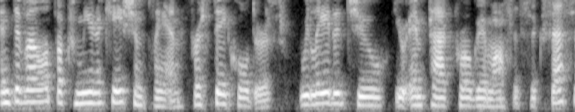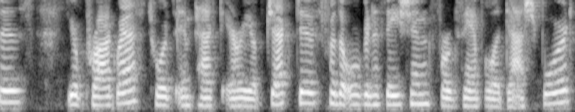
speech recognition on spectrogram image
and develop a communication plan for stakeholders related to your impact program office successes, your progress towards impact area objectives for the organization, for example, a dashboard,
